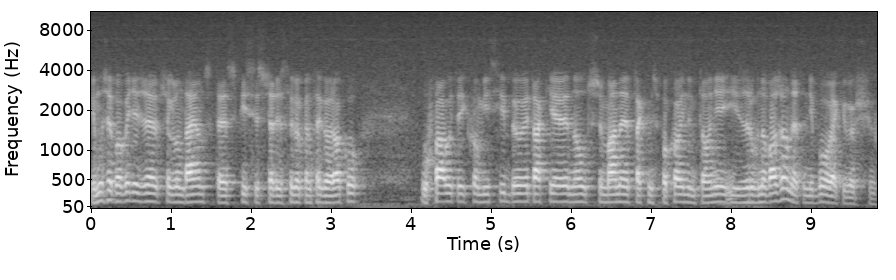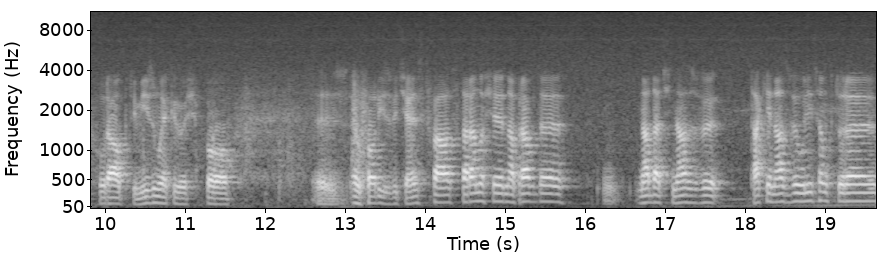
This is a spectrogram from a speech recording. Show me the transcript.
I muszę powiedzieć, że przeglądając te spisy z 1945 roku, uchwały tej komisji były takie no, utrzymane w takim spokojnym tonie i zrównoważone. To nie było jakiegoś hura optymizmu, jakiegoś po y, euforii zwycięstwa. Starano się naprawdę nadać nazwy, takie nazwy ulicom, które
